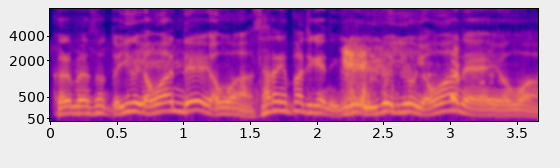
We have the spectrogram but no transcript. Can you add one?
그러면서 또 이거 영화인데요, 영화. 사랑에 빠지겠네. 이거, 이거, 이거 영화네, 영화.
